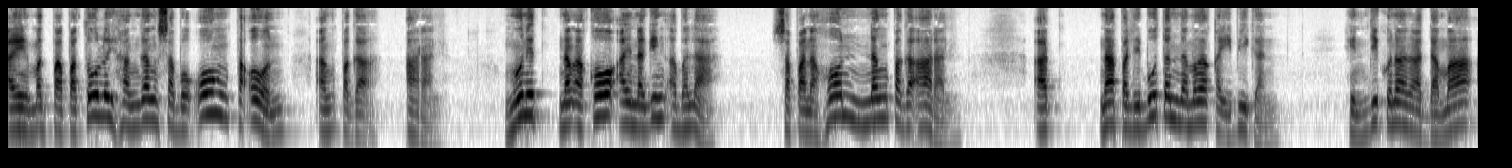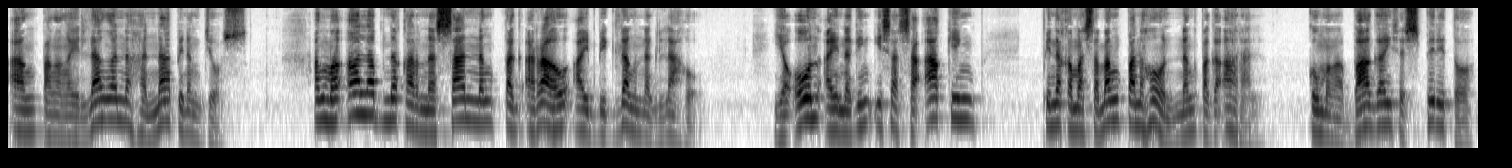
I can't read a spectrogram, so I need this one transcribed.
ay magpapatuloy hanggang sa buong taon ang pag-aaral. Ngunit nang ako ay naging abala sa panahon ng pag-aaral at napalibutan ng mga kaibigan, hindi ko na nadama ang pangangailangan na hanapin ng Diyos. Ang maalab na karnasan ng tag-araw ay biglang naglaho. Yaon ay naging isa sa aking pinakamasamang panahon ng pag-aaral kung mga bagay sa espiritu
